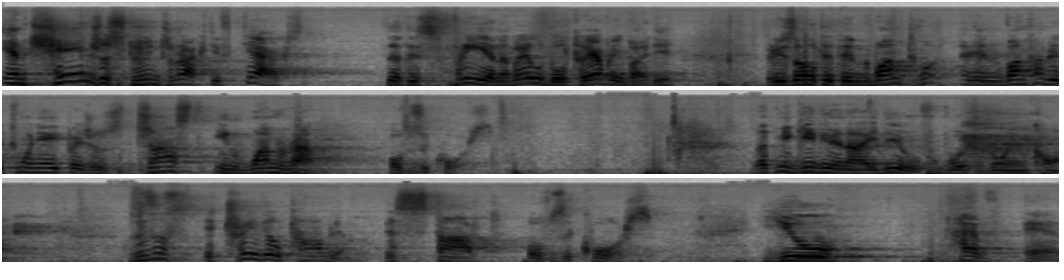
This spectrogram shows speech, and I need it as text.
and changes to interactive text that is free and available to everybody resulted in, one, in 128 pages just in one run of the course. Let me give you an idea of what's going on. This is a trivial problem, a start of the course. You have a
